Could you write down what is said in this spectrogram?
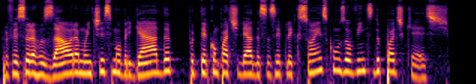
Professora Rosaura, muitíssimo obrigada por ter compartilhado essas reflexões com os ouvintes do podcast.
